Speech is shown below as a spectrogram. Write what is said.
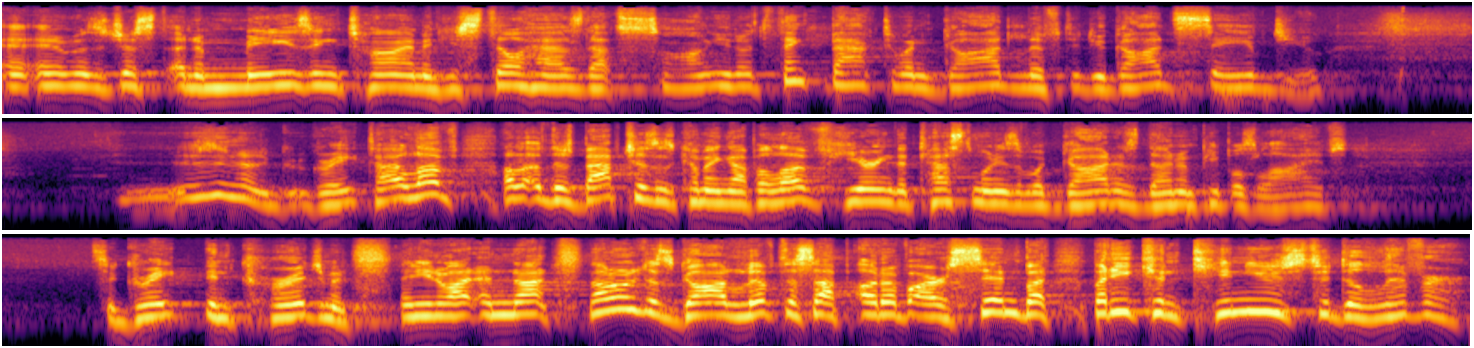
and it was just an amazing time. And He still has that song. You know, think back to when God lifted you, God saved you. Isn't it a great time? I love, I love, there's baptisms coming up. I love hearing the testimonies of what God has done in people's lives. It's a great encouragement. And you know what? And not, not only does God lift us up out of our sin, but, but He continues to deliver.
